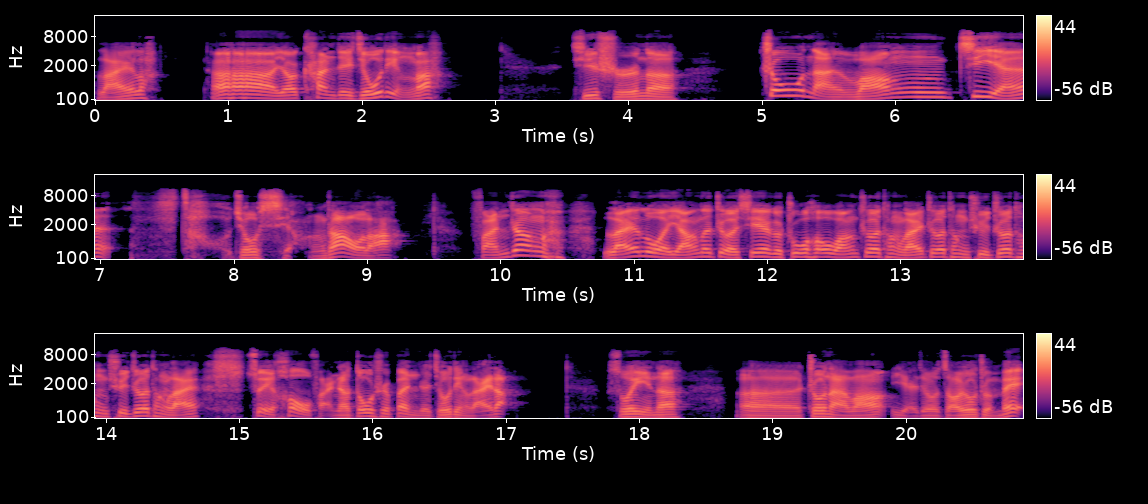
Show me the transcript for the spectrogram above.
来了啊，要看这九鼎啊。其实呢，周赧王姬延早就想到了。反正 来洛阳的这些个诸侯王折腾来折腾去，折腾去折腾来，最后反正都是奔着九鼎来的。所以呢，呃，周赧王也就早有准备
